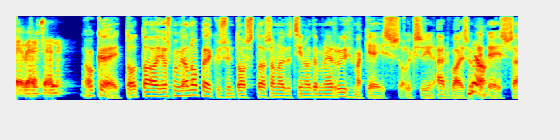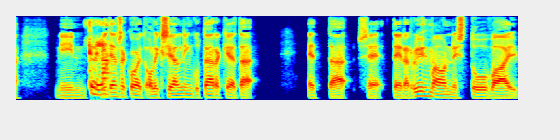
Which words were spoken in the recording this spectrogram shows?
PVClle. Okei, tota, jos mä vielä nopea kysyn tuosta, sanoit, että siinä on tämmöinen ryhmäkeissa, oliko se siinä Advisory Joo. Dayssä, niin Kyllä. miten sä koit, oliko siellä niinku tärkeää, että se teidän ryhmä onnistuu vai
